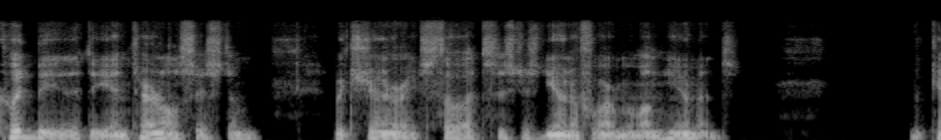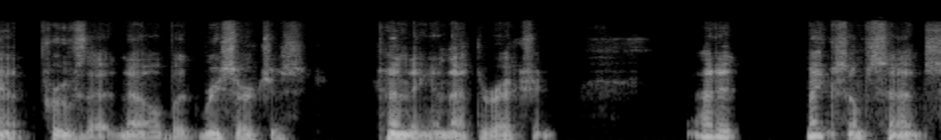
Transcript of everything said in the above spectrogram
Could be that the internal system which generates thoughts is just uniform among humans. We can't prove that now, but research is tending in that direction. And it makes some sense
